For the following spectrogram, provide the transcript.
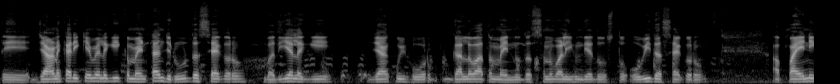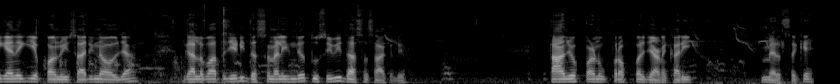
ਤੇ ਜਾਣਕਾਰੀ ਕਿਵੇਂ ਲੱਗੀ ਕਮੈਂਟਾਂ ਜਰੂਰ ਦੱਸਿਆ ਕਰੋ, ਵਧੀਆ ਲੱਗੀ ਜਾਂ ਕੋਈ ਹੋਰ ਗੱਲਬਾਤ ਮੈਨੂੰ ਦੱਸਣ ਵਾਲੀ ਹੁੰਦੀ ਹੈ ਦੋਸਤੋ, ਉਹ ਵੀ ਦੱਸਿਆ ਕਰੋ। ਆਪਾਂ ਇਹ ਨਹੀਂ ਕਹਿੰਦੇ ਕਿ ਆਪਾਂ ਨੂੰ ਹੀ ਸਾਰੀ ਨੌਲੇਜ ਆ, ਗੱਲਬਾਤ ਜਿਹੜੀ ਦੱਸਣ ਵਾਲੀ ਹੁੰਦੀ ਉਹ ਤੁਸੀਂ ਵੀ ਦੱਸ ਸਕਦੇ ਹੋ। ਤਾਂ ਜੋ ਆਪਾਂ ਨੂੰ ਪ੍ਰੋਪਰ ਜਾਣਕਾਰੀ ਮਿਲ ਸਕੇ।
